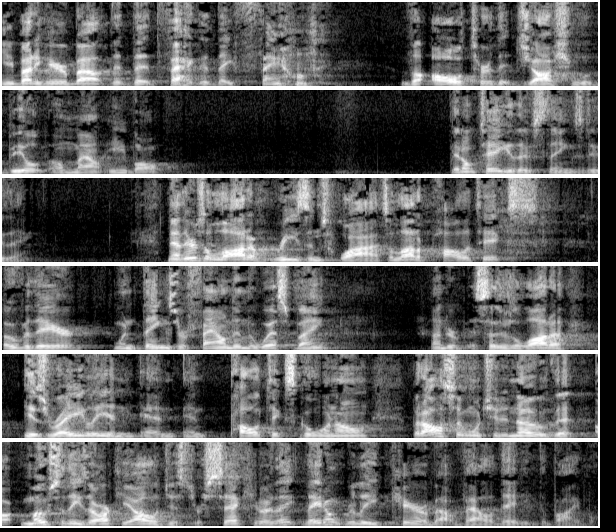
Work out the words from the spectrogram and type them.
Anybody hear about that, that fact that they found the altar that Joshua built on Mount Ebal? They don't tell you those things, do they? Now, there's a lot of reasons why. It's a lot of politics over there when things are found in the West Bank. Under, so there's a lot of Israeli and, and, and politics going on. But I also want you to know that uh, most of these archaeologists are secular. They, they don't really care about validating the Bible.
